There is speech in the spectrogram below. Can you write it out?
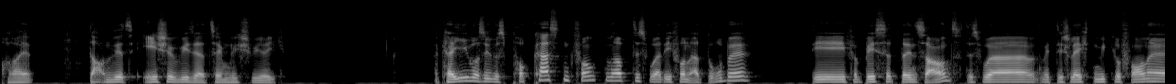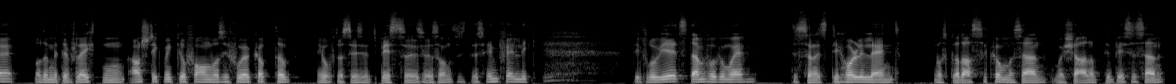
Aber dann wird es eh schon wieder ziemlich schwierig. Eine KI, was ich über das Podcasten gefunden habe, das war die von Adobe. Die verbessert den Sound. Das war mit den schlechten Mikrofonen oder mit dem schlechten Ansteckmikrofon, was ich vorher gehabt habe. Ich hoffe, dass das jetzt besser ist, weil sonst ist das hinfällig. Die probiere ich jetzt einfach einmal. Das sind jetzt die Holyland, was gerade rausgekommen sind. Mal schauen, ob die besser sind.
